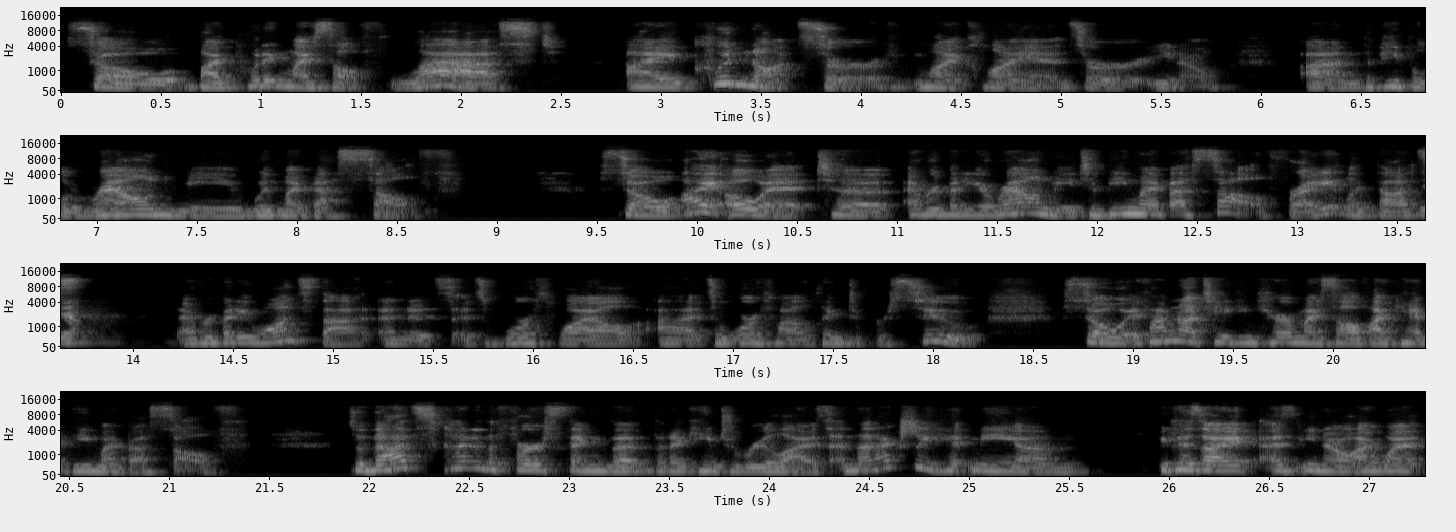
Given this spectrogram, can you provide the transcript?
So by putting myself last, I could not serve my clients or, you know, um, the people around me with my best self. So I owe it to everybody around me to be my best self, right? Like that's Yeah. everybody wants that and it's it's worthwhile uh, it's a worthwhile thing to pursue so if i'm not taking care of myself i can't be my best self so that's kind of the first thing that that i came to realize and that actually hit me um because i as you know i went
